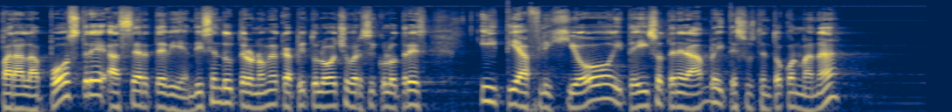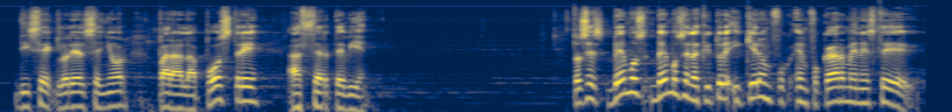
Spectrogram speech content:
para la postre hacerte bien. Dice en Deuteronomio capítulo 8, versículo 3, y te afligió y te hizo tener hambre y te sustentó con maná. Dice, gloria al Señor, para la postre hacerte bien. Entonces, vemos, vemos en la escritura, y quiero enfocarme en este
